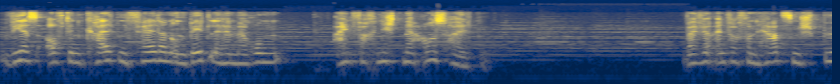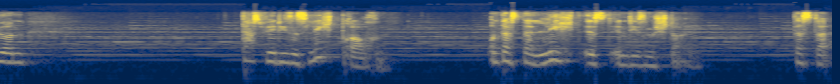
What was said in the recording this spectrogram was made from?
wir es auf den kalten Feldern um Bethlehem herum einfach nicht mehr aushalten. Weil wir einfach von Herzen spüren, dass wir dieses Licht brauchen und dass da Licht ist in diesem Stall, dass da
